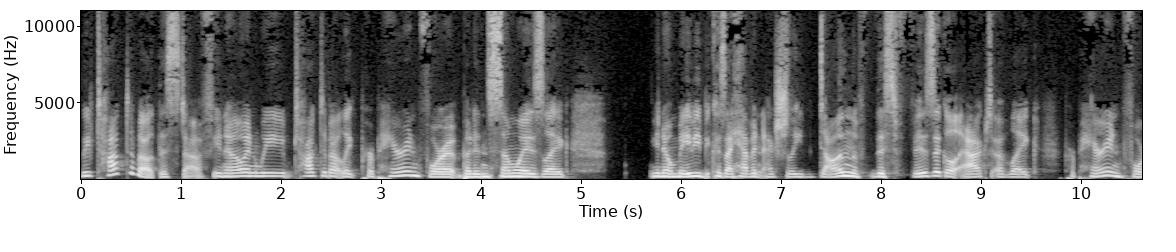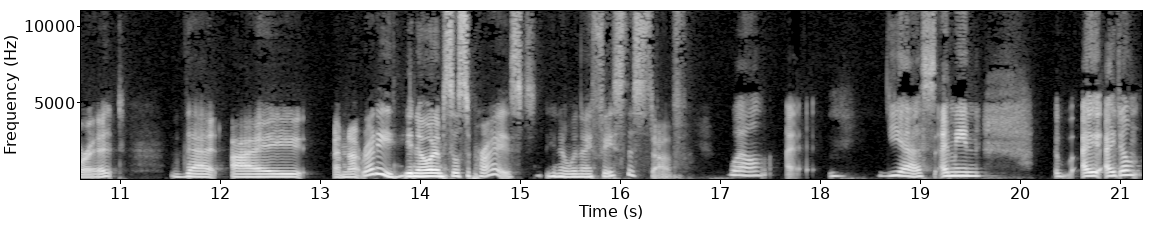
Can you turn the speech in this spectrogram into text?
we've talked about this stuff, you know, and we talked about like preparing for it, but in some ways, like, you know, maybe because I haven't actually done this physical act of like preparing for it, that I am not ready, you know, and I'm still surprised, you know, when I face this stuff. Well, I, Yes. I mean, I, I don't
